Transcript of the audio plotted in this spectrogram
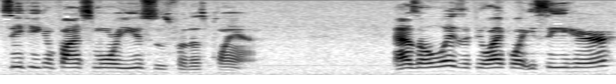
see if you can find some more uses for this plant. As always, if you like what you see here,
